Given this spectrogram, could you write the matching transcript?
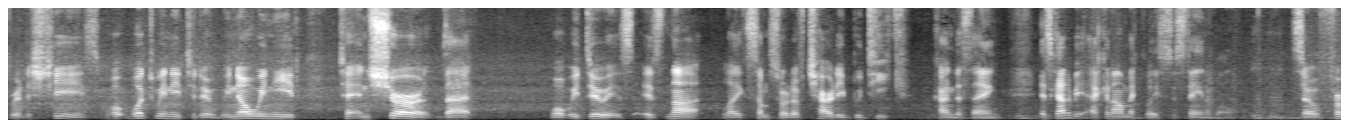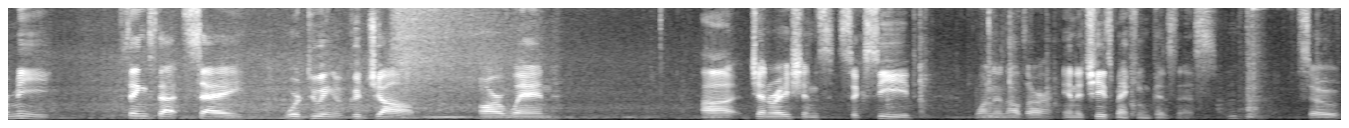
British cheese. What, what do we need to do? We know we need to ensure that what we do is is not like some sort of charity boutique kind of thing. It's got to be economically sustainable. So for me, things that say we're doing a good job are when uh, generations succeed one another in a cheese making business. So,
